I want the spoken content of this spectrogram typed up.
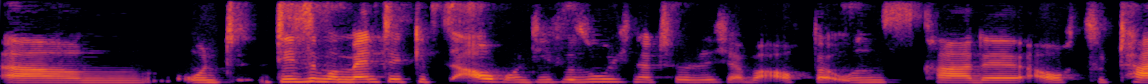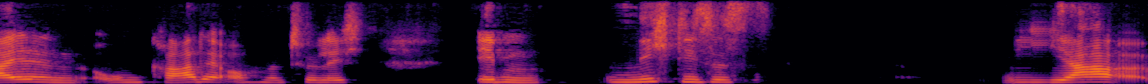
Ähm, und diese Momente gibt's auch und die versuche ich natürlich aber auch bei uns gerade auch zu teilen, um gerade auch natürlich eben nicht dieses, ja,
